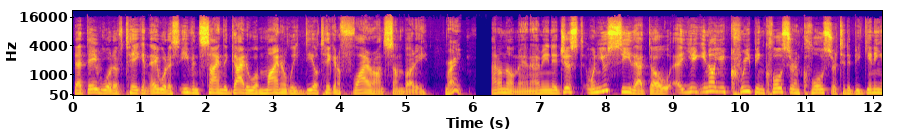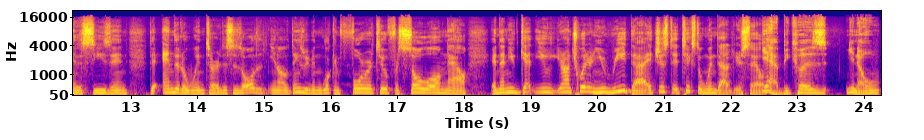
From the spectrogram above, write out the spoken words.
That they would have taken, they would have even signed the guy to a minor league deal, taken a flyer on somebody. Right. I don't know, man. I mean, it just when you see that though, uh, you you know you're creeping closer and closer to the beginning of the season, the end of the winter. This is all the, you know things we've been looking forward to for so long now, and then you get you you're on Twitter and you read that. It just it takes the wind out of your sails. Yeah, because, you know,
